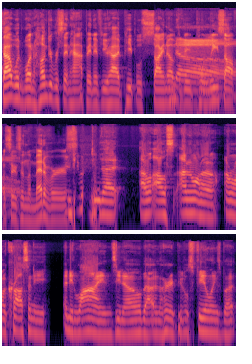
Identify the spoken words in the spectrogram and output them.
that would 100% happen if you had people sign up to be police officers in the When metaverse. people do that, I'll, I'll I don't want to I don't want to cross any any lines, you know, about hurting people's feelings. But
